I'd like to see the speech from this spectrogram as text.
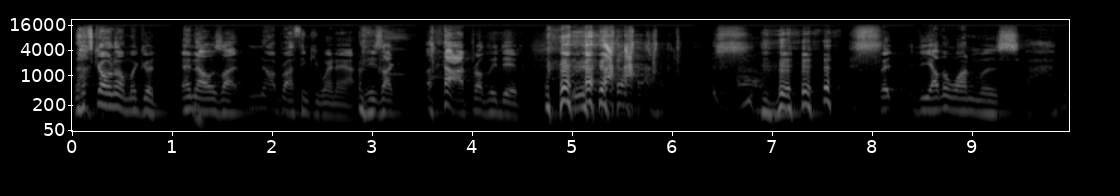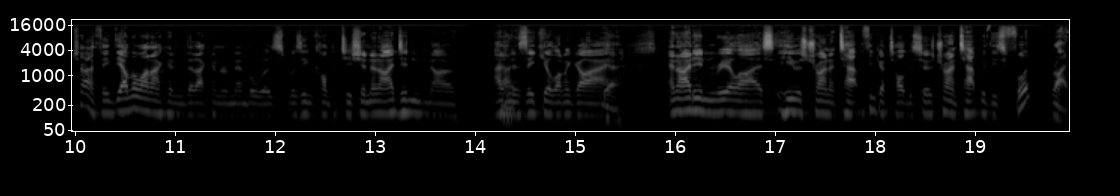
What's going on? We're good, and I was like, No, bro, I think you went out, and he's like, I probably did. but the other one was I'm trying to think. The other one I can that I can remember was was in competition, and I didn't know. I had an Ezekiel on a guy, Yeah. and I didn't realize he was trying to tap. I think I told so. He was trying to tap with his foot, Right.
